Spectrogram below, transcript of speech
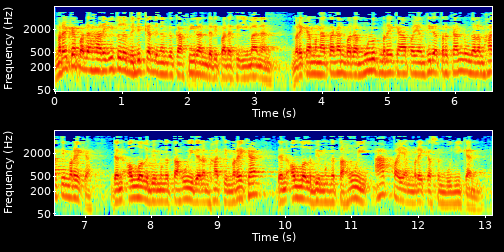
Mereka pada hari itu lebih dekat dengan kekafiran daripada keimanan. Mereka mengatakan pada mulut mereka apa yang tidak terkandung dalam hati mereka. Dan Allah lebih mengetahui dalam hati mereka. Dan Allah lebih mengetahui apa yang mereka sembunyikan.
